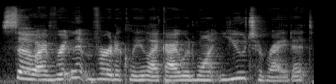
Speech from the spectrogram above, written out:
So I've written it vertically like I would want you to write it.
